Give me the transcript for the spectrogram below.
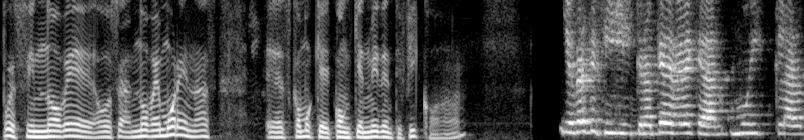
pues si no ve, o sea, no ve morenas, es como que con quién me identifico. Yo creo que sí, creo que debe de quedar muy claro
